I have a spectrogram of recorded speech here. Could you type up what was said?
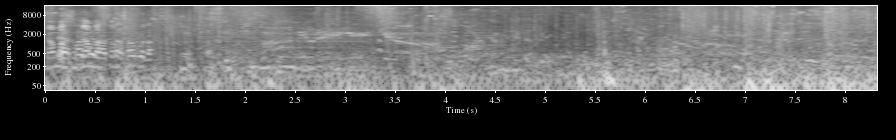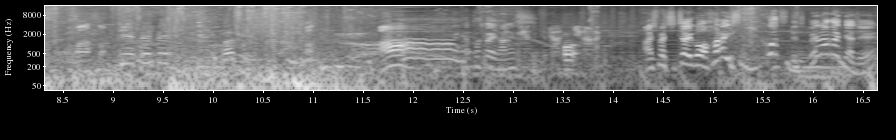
깜 봤어 깜 봤어. 사고 나 막았어. 필필필 아. 야타까지 당했어. 어. 아 씨발 진짜 이거 하나 있으면 것 같은데. 왜 나갔냐 쟤?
